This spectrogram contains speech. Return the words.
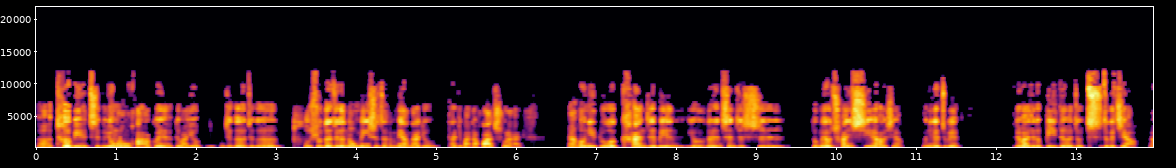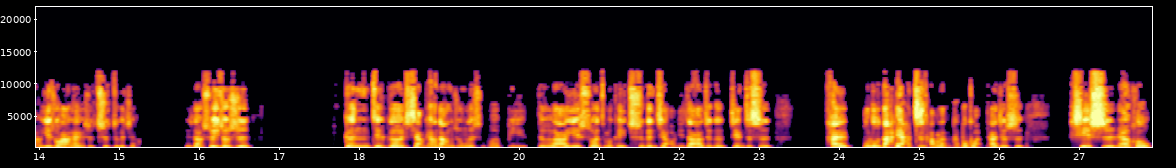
呃特别这个雍容华贵的，对吧？有这个这个朴素的这个农民是怎么样，他就他就把它画出来。然后你如果看这边，有的人甚至是都没有穿鞋，好像你看这边，对吧？这个彼得就吃这个脚，然后耶稣好像他也是吃这个脚，你知道？所以就是跟这个想象当中的什么彼得啊、耶稣啊，怎么可以吃个脚？你知道这个简直是太不入大雅之堂了。他不管，他就是写实，然后。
